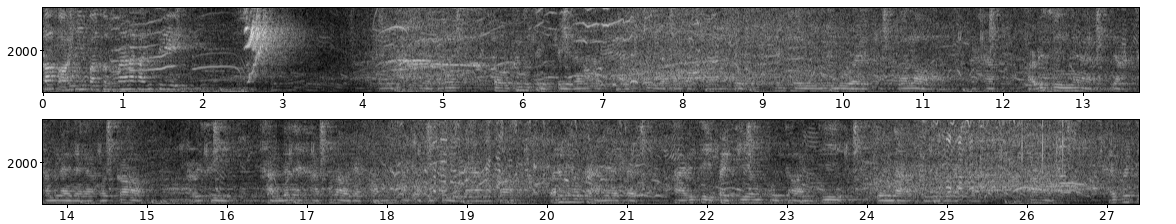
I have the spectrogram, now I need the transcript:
ก็ขอให้มีความสุขมากนะครับพี่ซีตอนนี้พี่ซีเนี่ยก็ได้โตขึ้นอีกถึงปีแล้วครับขอให้พี่ซีนี่ยมีแต่ความสุขเฮงๆรวยๆหล่อ ๆนะครับขอให้พี่ซีเนี่ยอยากทำอะไรในอนาคตก็ขอให้พี่ซีทำได้เลยครับเพราะเราเนี่ยพร้อมที่จะสปอร์ตพี่ซีอยู่แล้วแล้วก็วันที่มีโอกาสเนี่ยจะพาพี่ซีไปเที่ยวโคจรที่บนดาวถึงนี้นะครับก็ให้เพื่อนเจ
